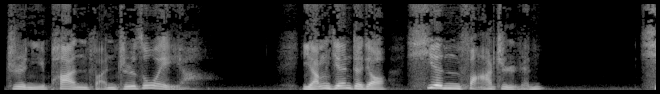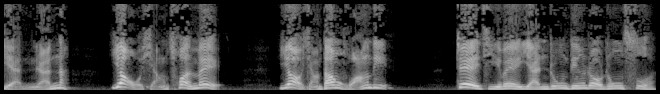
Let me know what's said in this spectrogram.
治你叛反之罪呀！杨坚这叫先发制人。显然呢，要想篡位，要想当皇帝，这几位眼中钉、肉中刺，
